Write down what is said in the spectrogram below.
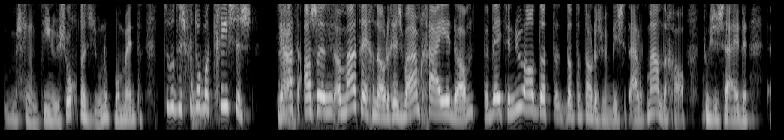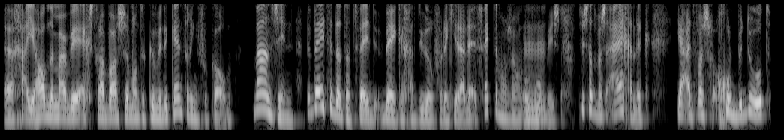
misschien om 10 uur 's ochtends doen, op het moment dat, dat is verdomme crisis. Laat, als er een, een maatregel nodig is, waarom ga je dan? We weten nu al dat dat, dat nodig is. We wisten het eigenlijk maandag al. Toen ze zeiden, eh, ga je handen maar weer extra wassen, want dan kunnen we de kentering voorkomen. Waanzin. We weten dat dat twee weken gaat duren voordat je daar de effecten van zo'n oproep Mhm. is. Dus dat was eigenlijk, ja, het was goed bedoeld,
